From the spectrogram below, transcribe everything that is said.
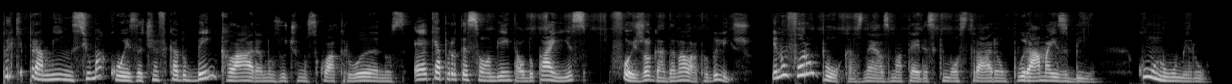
Porque para mim, se uma coisa tinha ficado bem clara nos últimos quatro anos, é que a proteção ambiental do país foi jogada na lata do lixo. E não foram poucas, né, as matérias que mostraram por A mais B, com número,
